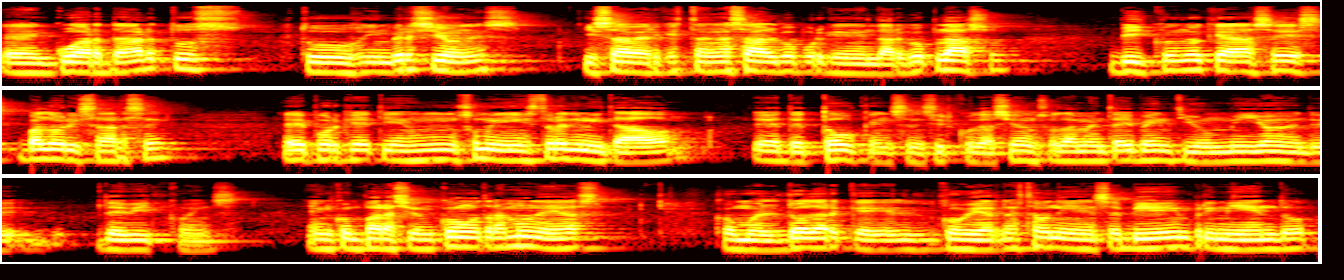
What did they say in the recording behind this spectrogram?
eh, guardar tus, tus inversiones y saber que están a salvo porque en el largo plazo Bitcoin lo que hace es valorizarse porque tiene un suministro limitado de, tokens en circulación, solamente hay 21 millones de, bitcoins, en comparación con otras monedas como el dólar, que el gobierno estadounidense vive imprimiendo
